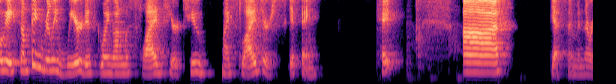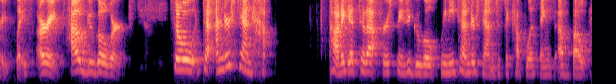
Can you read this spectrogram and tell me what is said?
Okay, something really weird is going on with slides here too. My slides are skipping. Okay. Uh, yes, I'm in the right place. All right, how Google works. So to understand how, how to get to that first page of Google, we need to understand just a couple of things about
